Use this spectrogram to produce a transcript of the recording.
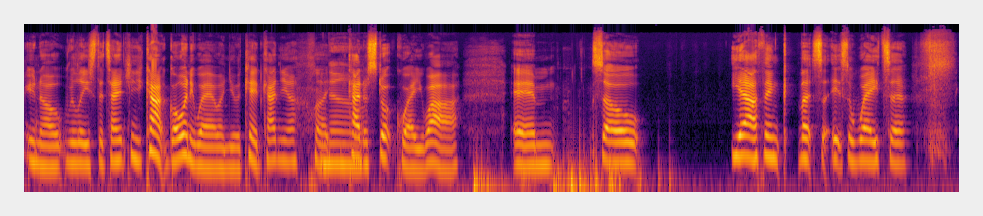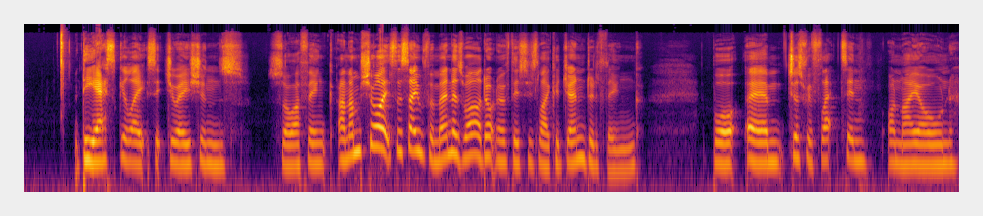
You know, release the tension. You can't go anywhere when you're a kid, can you? Like, No. kind of stuck where you are. Um, so, yeah, I think that's it's a way to de-escalate situations. So I think, and I'm sure it's the same for men as well. I don't know if this is like a gendered thing, but um, just reflecting on my own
